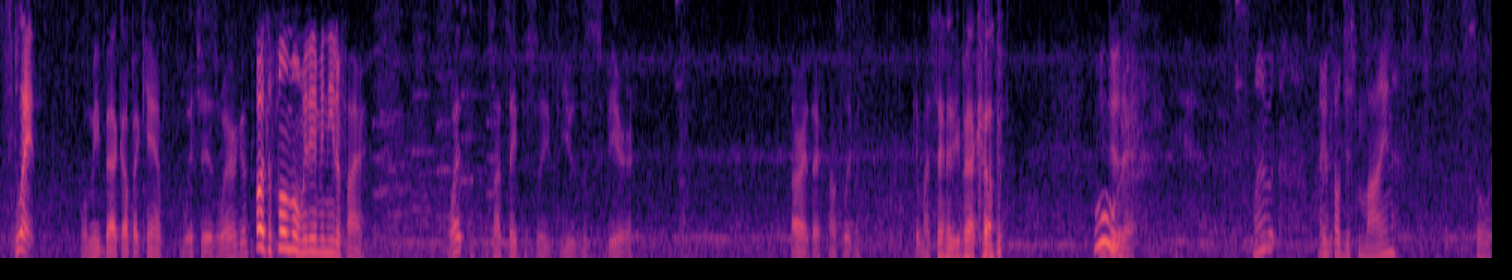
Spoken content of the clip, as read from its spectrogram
Split. We'll meet back up at camp, which is where again? Oh, it's a full moon. We didn't even need a fire. What? It's not safe to sleep. Use the spear. All right, there. I'm sleeping. Get my sanity back up. You Woo. do that. About- I guess I'll just mine. Sword.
